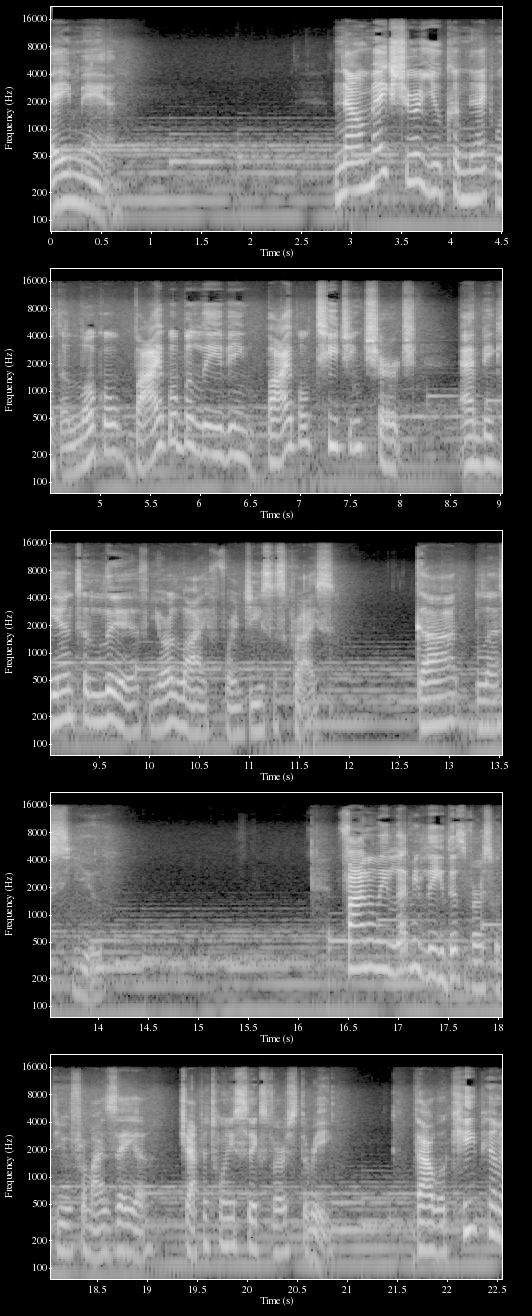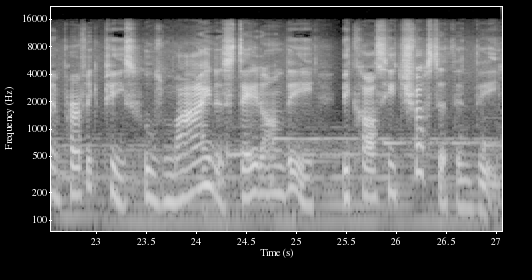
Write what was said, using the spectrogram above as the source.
amen. Now make sure you connect with a local Bible believing, Bible teaching church and begin to live your life for Jesus Christ. God bless you. Finally, let me leave this verse with you from Isaiah chapter 26, verse 3. Thou wilt keep him in perfect peace, whose mind is stayed on thee, because he trusteth in thee.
